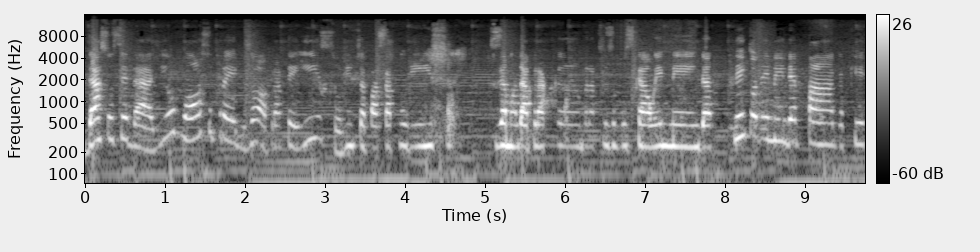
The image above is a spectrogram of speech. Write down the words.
da sociedade e eu mostro para eles, ó, para ter isso a gente precisa passar por isso, precisa mandar para a Câmara, precisa buscar uma emenda. Nem toda emenda é paga porque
